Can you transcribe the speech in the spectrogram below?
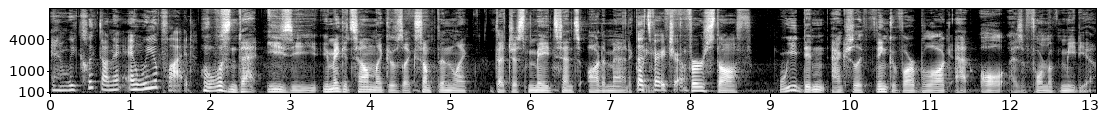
And we clicked on it and we applied. Well, it wasn't that easy. You make it sound like it was like something like that just made sense automatically. That's very true. First off, we didn't actually think of our blog at all as a form of media.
